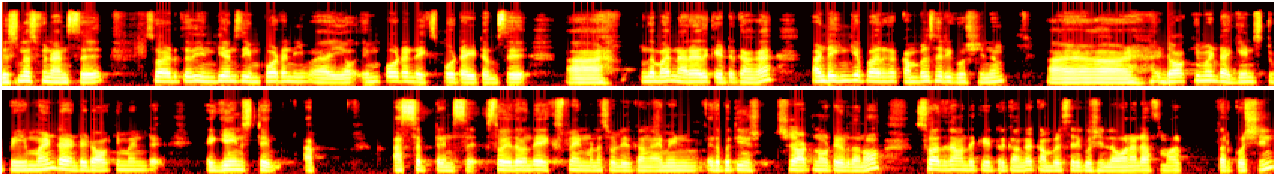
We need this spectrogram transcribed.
business finance so அடுத்தது Indians important important export items இந்த மாதிரி நிறையா இது கேட்டிருக்காங்க. அண்ட் இங்கே பாருங்கள் compulsory question document against payment and document against up acceptance so இதை வந்து எக்ஸ்பிளைன் பண்ண சொல்லியிருக்காங்க. ஐ மீன் இதை பற்றி ஷார்ட் நோட் எழுதணும். ஸோ அதுதான் வந்து கேட்டிருக்காங்க. கம்பல்சரி கொஷினில் one and half mark per question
